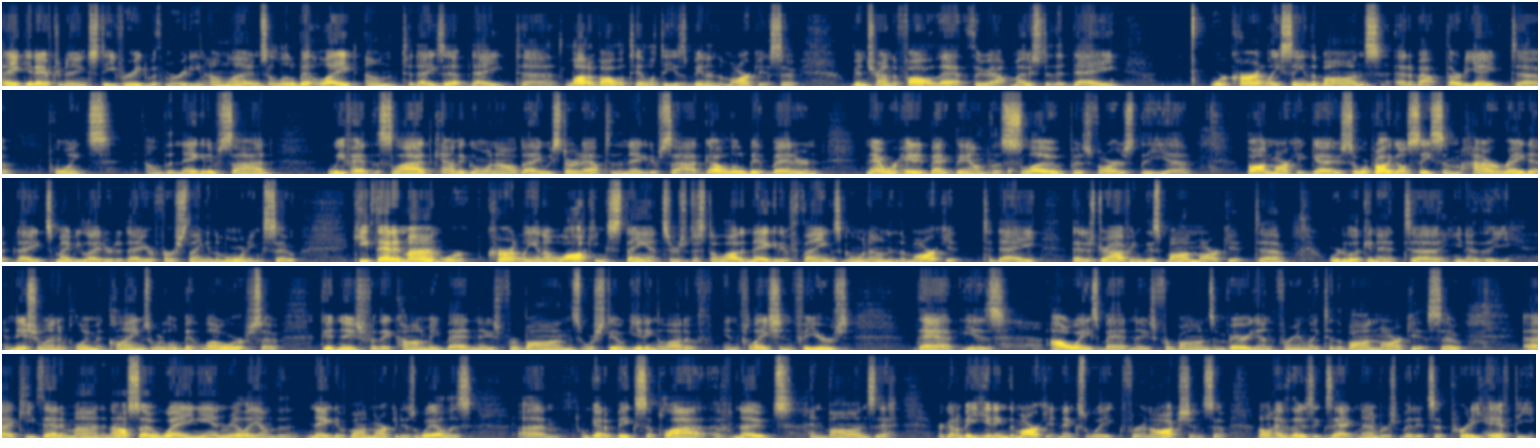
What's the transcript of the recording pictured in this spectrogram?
Hey, good afternoon. Steve Reed with Meridian Home Loans. A little bit late on today's update. Uh, a lot of volatility has been in the market, so been trying to follow that throughout most of the day. We're currently seeing the bonds at about 38 uh, points on the negative side. We've had the slide kind of going all day. We started out to the negative side, got a little bit better, and now we're headed back down the slope as far as the uh, bond market goes. So we're probably going to see some higher rate updates maybe later today or first thing in the morning. So keep that in mind. We're currently in a locking stance. There's just a lot of negative things going on in the market today that is driving this bond market. Uh, we're looking at uh, you know the initial unemployment claims were a little bit lower, so good news for the economy, bad news for bonds. We're still getting a lot of inflation fears. That is always bad news for bonds and very unfriendly to the bond market. So uh, keep that in mind. And also weighing in really on the negative bond market as well is um, we got a big supply of notes and bonds that are going to be hitting the market next week for an auction. So I don't have those exact numbers, but it's a pretty hefty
